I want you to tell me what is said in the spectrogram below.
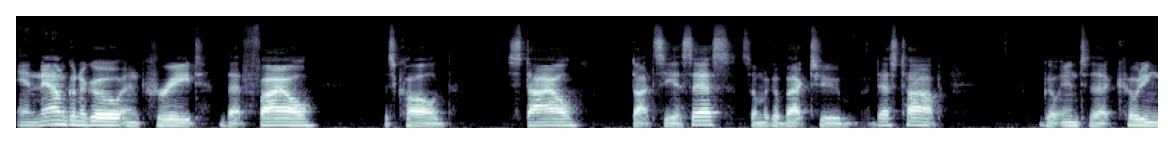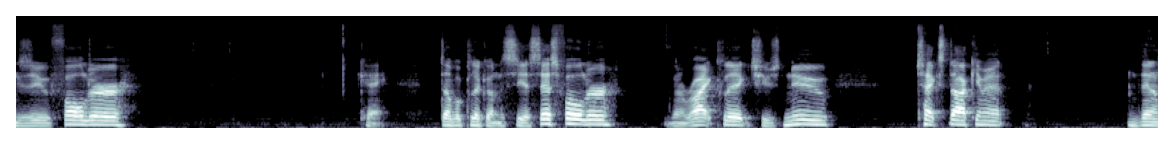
And now I'm going to go and create that file. It's called style.css. So I'm to go back to desktop, go into that Coding Zoo folder. Okay, double click on the CSS folder. I'm to right click, choose new, text document. And then I'm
